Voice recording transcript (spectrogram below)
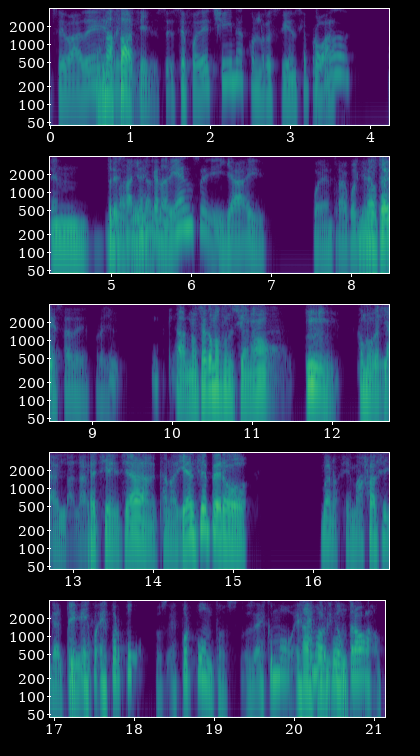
se va de... Es más fácil. se, fue de China con la residencia aprobada en tres años es canadiense y ya y puede entrar a cualquier empresa de allá. Claro, no sé cómo funciona como la, la, residencia canadiense, pero bueno, es más fácil que es, es, por puntos, es por puntos. O sea, es como, es ah, como un trabajo.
